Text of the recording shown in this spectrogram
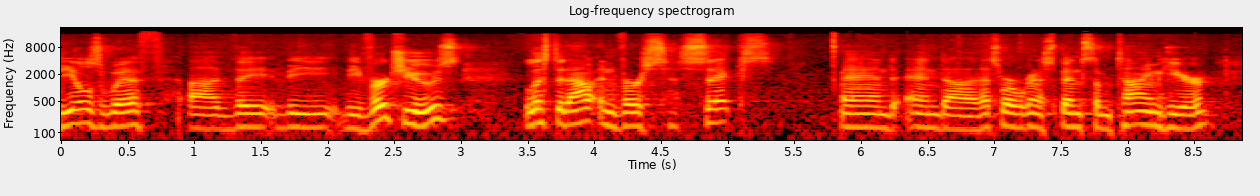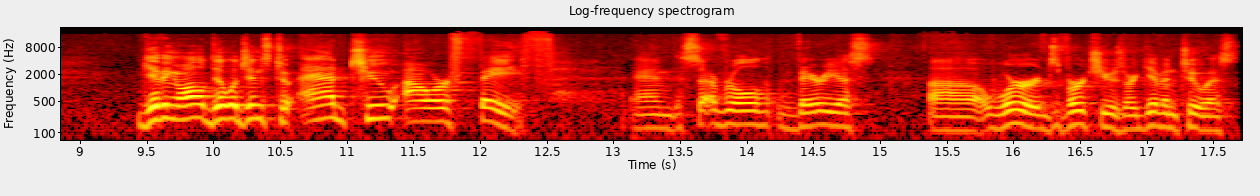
deals with uh, the, the, the virtues listed out in verse 6, and, and uh, that's where we're going to spend some time here. Giving all diligence to add to our faith, and several various uh, words, virtues are given to us.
